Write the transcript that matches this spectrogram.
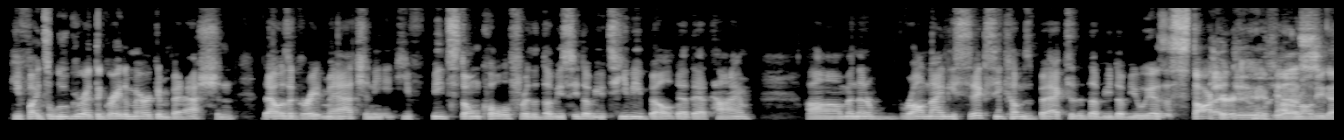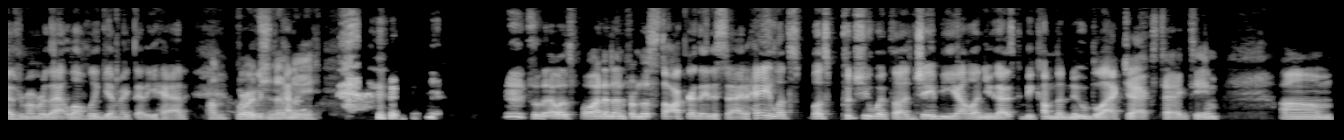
he fights Luger at the Great American Bash, and that was a great match. And he he beats Stone Cold for the WCW TV belt at that time. Um, and then around '96, he comes back to the WWE as a stalker. I, do, yes. I don't know if you guys remember that lovely gimmick that he had. Unfortunately, of, so that was fun. And then from the stalker, they decided, hey, let's let's put you with uh, JBL, and you guys could become the new Blackjacks tag team. Um,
